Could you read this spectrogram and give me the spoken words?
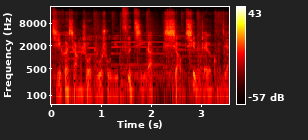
即可享受独属于自己的小憩的这个空间。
